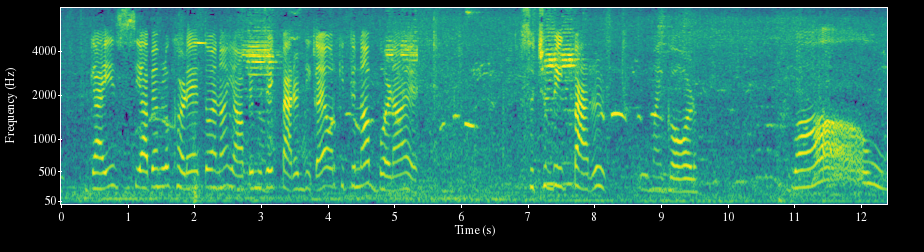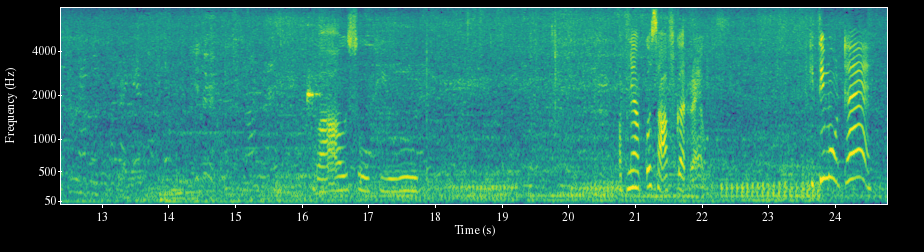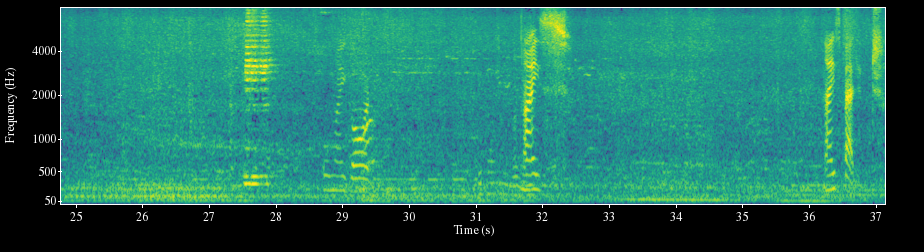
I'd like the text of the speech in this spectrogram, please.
गाइज़ यहाँ पे हम लोग खड़े हैं तो है ना, यहाँ पे मुझे एक पैरट दिखा है और कितना बड़ा है। Such parrot oh my god wow wow so cute अपने आप को साफ़ कर रहा है वो। कितनी मोटा है। ओ my god nice nice parrot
